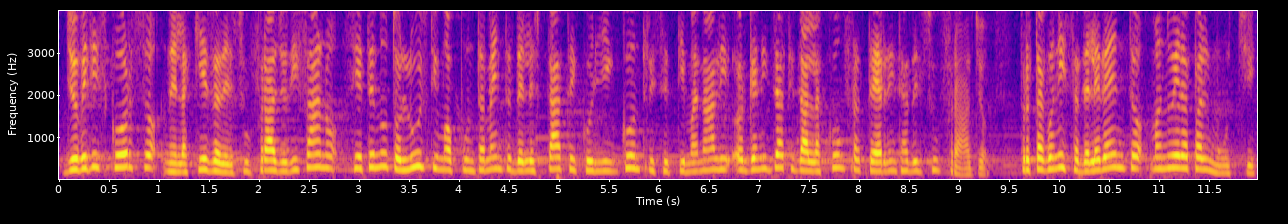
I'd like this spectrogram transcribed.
Giovedì scorso, nella chiesa del suffragio di Fano, si è tenuto l'ultimo appuntamento dell'estate con gli incontri settimanali organizzati dalla confraternita del suffragio. Protagonista dell'evento Manuela Palmucci,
